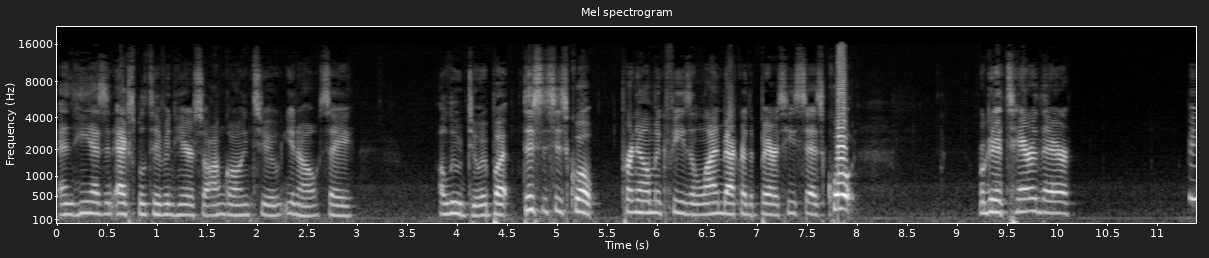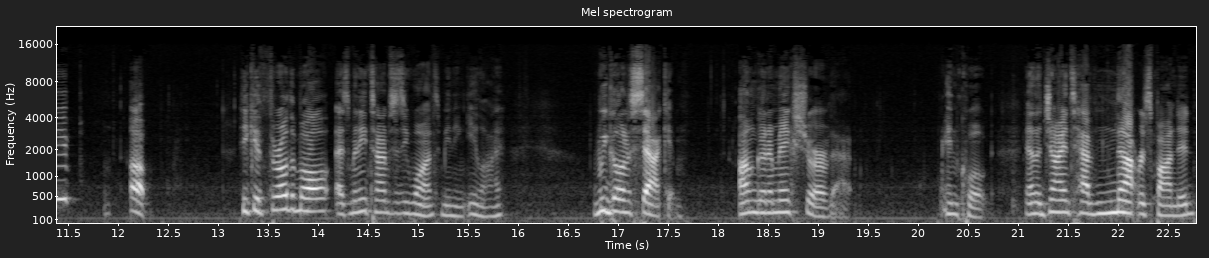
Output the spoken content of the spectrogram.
And he has an expletive in here, so I'm going to, you know, say, allude to it. But this is his quote. Pernell is a linebacker of the Bears. He says, quote, we're going to tear their beep up. He can throw the ball as many times as he wants, meaning Eli. We're going to sack him. I'm going to make sure of that. End quote. Now, the Giants have not responded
